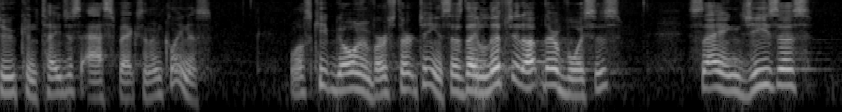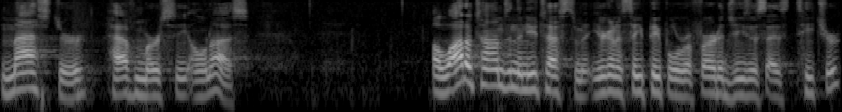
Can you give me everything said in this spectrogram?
to contagious aspects and uncleanness. Well, let's keep going in verse 13. It says, They lifted up their voices, saying, Jesus, Master, have mercy on us. A lot of times in the New Testament, you're going to see people refer to Jesus as teacher.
